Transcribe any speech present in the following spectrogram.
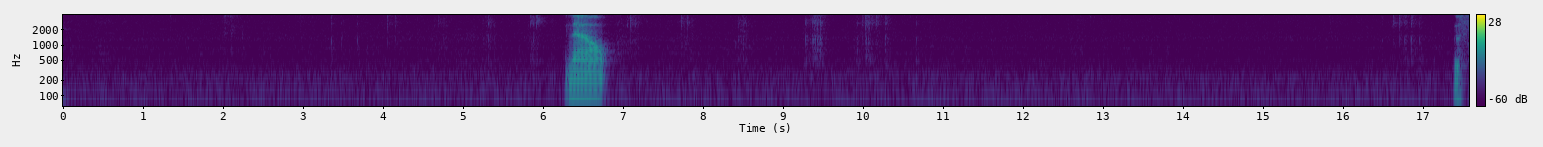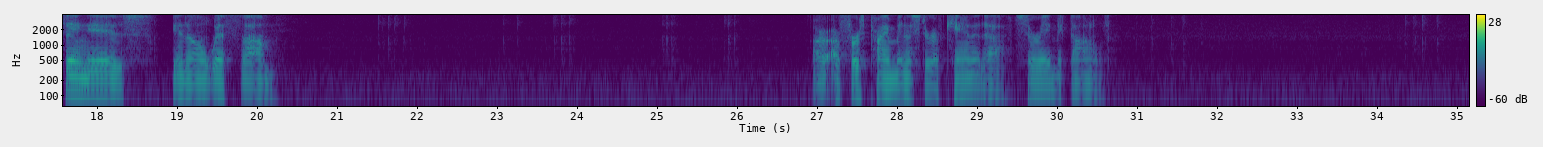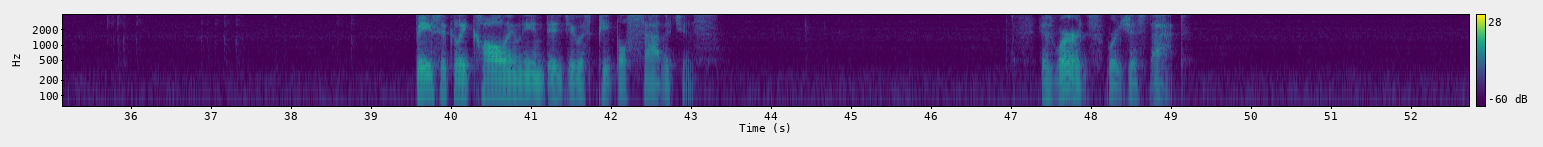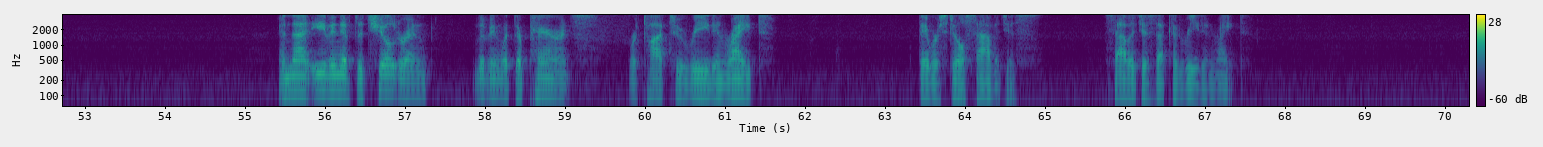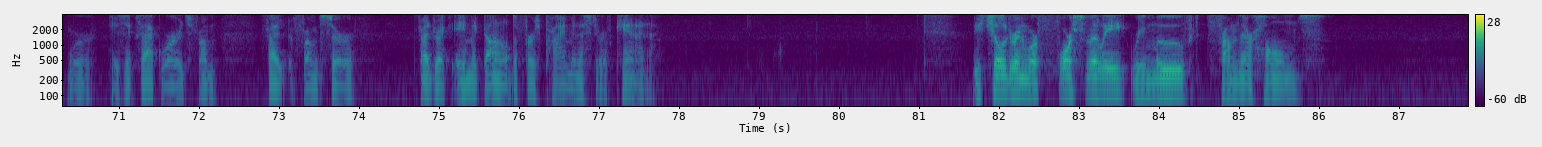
Now, the thing is, you know, with um, our, our first Prime Minister of Canada, Sir A. Macdonald. Basically, calling the indigenous people savages. His words were just that. And that even if the children living with their parents were taught to read and write, they were still savages. Savages that could read and write. Were his exact words from, from Sir Frederick A. Macdonald, the first Prime Minister of Canada. These children were forcefully removed from their homes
